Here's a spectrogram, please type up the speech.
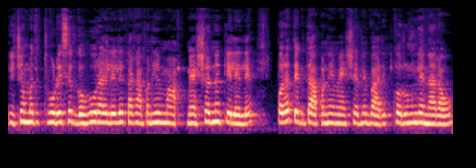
याच्यामध्ये थोडेसे गहू राहिलेले कारण आपण हे मा मॅशरनं केलेले. परत एकदा आपण हे मॅशरने बारीक करून घेणार आहोत.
